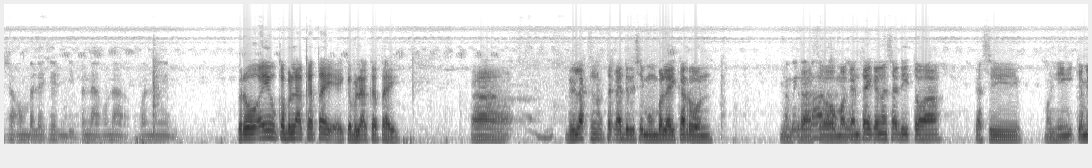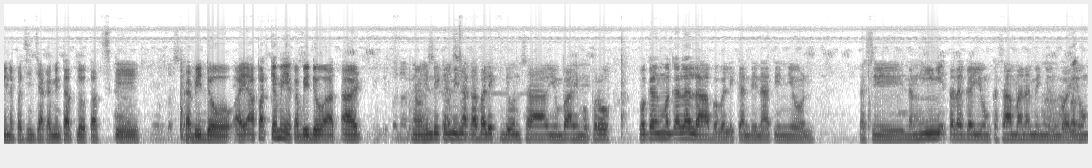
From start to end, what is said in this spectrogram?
sa akong balay sir, di pa na ako na, yun. Pero ayaw kabalaka tay, ay kabalaka tay. Ah, relax lang ta kadiri sa imong balay karon. Kami Mintra, na bahala. so magantay ka lang sa dito ha. Kasi manghingi kami ng pasensya kami tatlo, Tatski, Kabido, ay apat kami, Kabido at Art. No, hindi kami nakabalik doon sa yung bahay mo pero wag kang mag-alala, babalikan din natin 'yon. Kasi nanghingi talaga yung kasama namin yun ba, yung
